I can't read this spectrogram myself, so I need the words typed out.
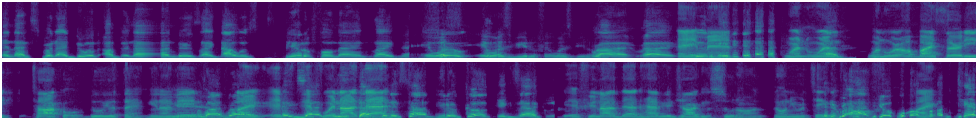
an expert at doing up and unders. Like that was beautiful, man. Like It was shoot. it was beautiful. It was beautiful. right, right. Hey, man. when when when we're up by 30, Tacko, do your thing. You know what I mean? Right, right. Like if, exactly. if we're not That's that, when it's time for you to cook. Exactly. if you're not that, have your jogging suit on. Don't even take it Have off. your warm Like, up gear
